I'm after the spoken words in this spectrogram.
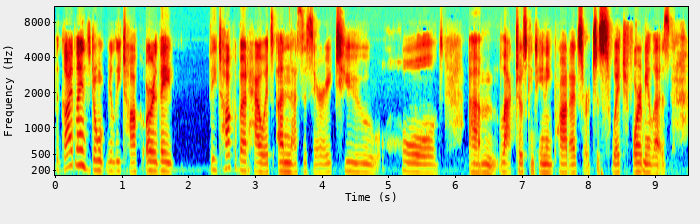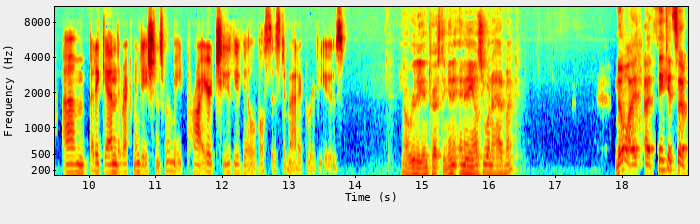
the guidelines don't really talk, or they they talk about how it's unnecessary to hold um, lactose containing products or to switch formulas. Um, but again, the recommendations were made prior to the available systematic reviews. Oh, really interesting. Any, anything else you want to add, Mike? No, I, I think it's a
